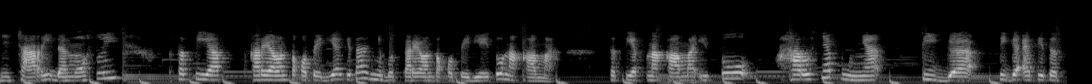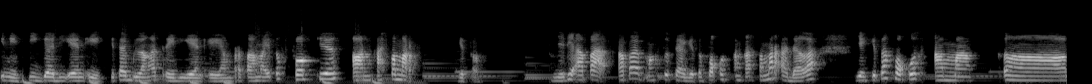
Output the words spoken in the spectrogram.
dicari dan mostly setiap karyawan Tokopedia kita nyebut karyawan Tokopedia itu nakama. Setiap nakama itu harusnya punya tiga tiga attitude ini, tiga DNA. Kita bilangnya 3 DNA. Yang pertama itu focus on customer gitu. Jadi apa apa maksudnya gitu? Fokus on customer adalah ya kita fokus sama um,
